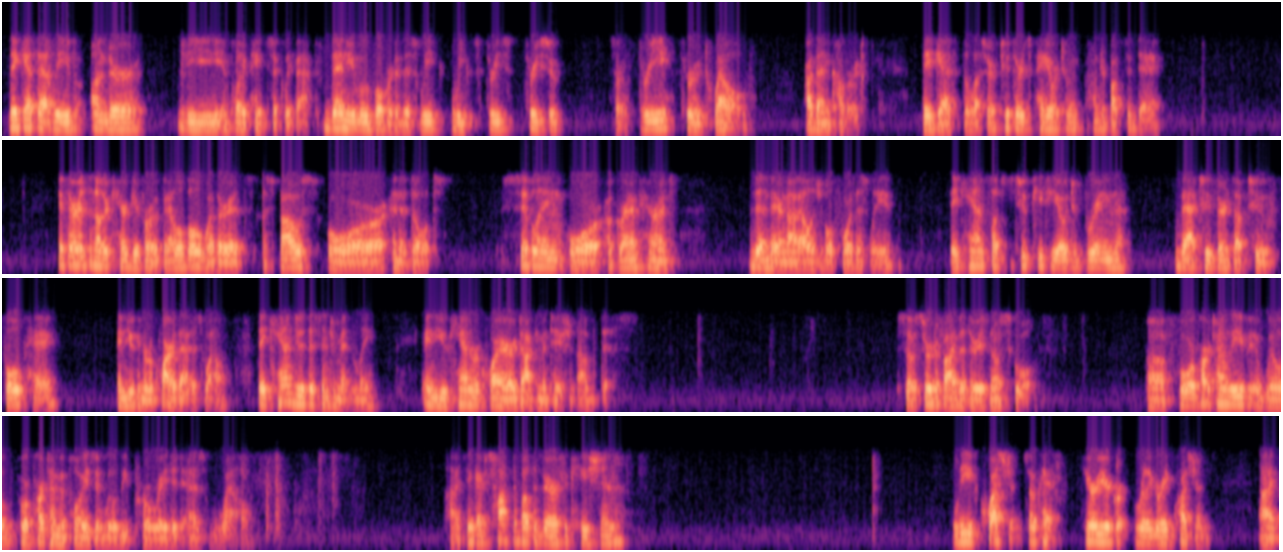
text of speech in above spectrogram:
they get that leave under the Employee Paid Sick Leave Act. Then you move over to this week, weeks three, three, sorry, three through 12 are then covered. They get the lesser of two-thirds pay or 200 bucks a day. If there is another caregiver available, whether it's a spouse or an adult sibling or a grandparent, then they are not eligible for this leave. They can substitute PTO to bring that two-thirds up to full pay, and you can require that as well. They can do this intermittently, and you can require documentation of this. So certify that there is no school. Uh, for part-time leave, it will, or part-time employees, it will be prorated as well. I think I've talked about the verification. Leave questions. Okay, here are your gr really great questions. Uh,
